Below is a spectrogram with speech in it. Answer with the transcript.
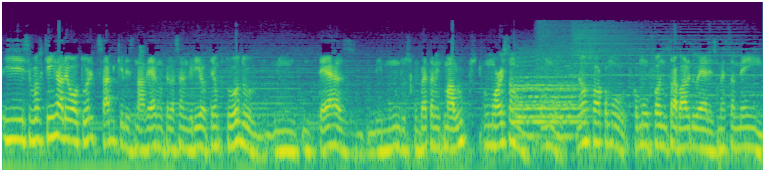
E se você, quem já leu o autor sabe que eles navegam pela sangria o tempo todo em, em terras e mundos completamente malucos. O Morrison, como, não só como, como um fã do trabalho do Ellis, mas também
